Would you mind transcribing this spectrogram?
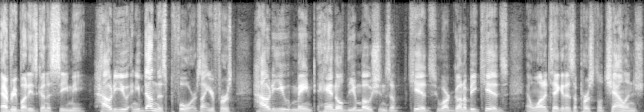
everybody's going to see me. How do you, and you've done this before, it's not your first, how do you main, handle the emotions of kids who are going to be kids and want to take it as a personal challenge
